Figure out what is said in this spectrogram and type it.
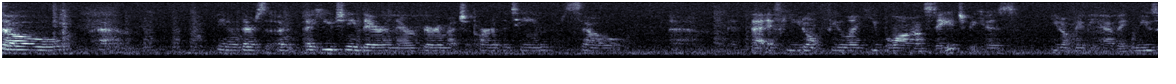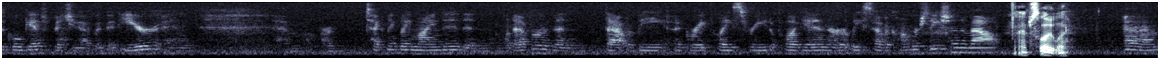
unless something goes terribly wrong. Um, so, um, there's a, a huge need there, and they're very much a part of the team. So um, if that if you don't feel like you belong on stage because you don't maybe have a musical gift, but you have a good ear and um, are technically minded and whatever, then that would be a great place for you to plug in or at least have a conversation about. Absolutely. Um,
